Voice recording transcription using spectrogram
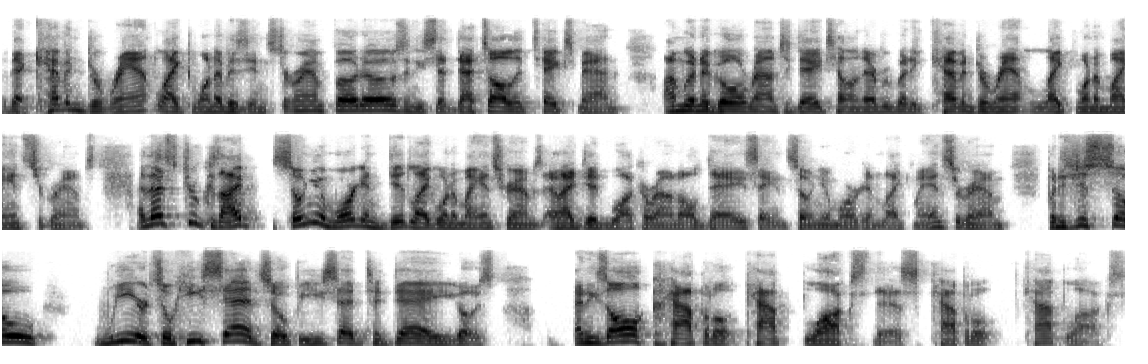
that Kevin Durant liked one of his Instagram photos, and he said, "That's all it takes, man. I'm going to go around today telling everybody Kevin Durant liked one of my Instagrams." And that's true because I Sonja Morgan did like one of my Instagrams, and I did walk around all day saying Sonja Morgan liked my Instagram. But it's just so weird. So he said, Sophie, he said today, he goes, and he's all capital cap locks this capital cap locks.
